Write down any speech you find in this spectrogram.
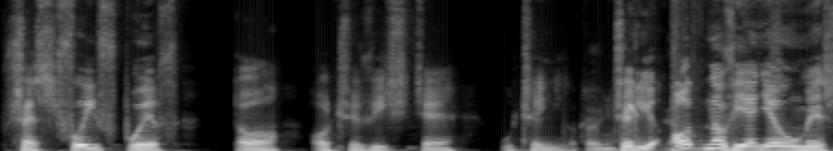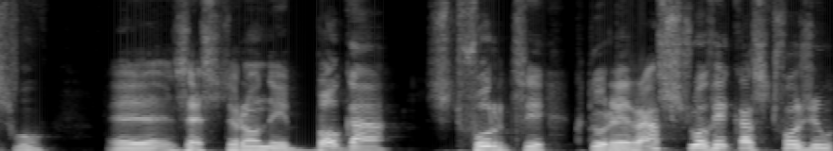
przez swój wpływ to oczywiście uczynił. Czyli odnowienie umysłu e, ze strony Boga, Stwórcy, który raz człowieka stworzył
